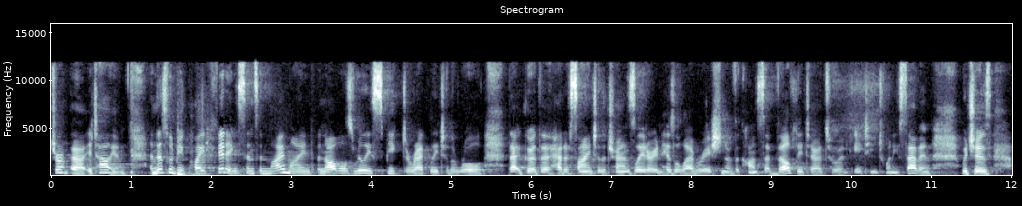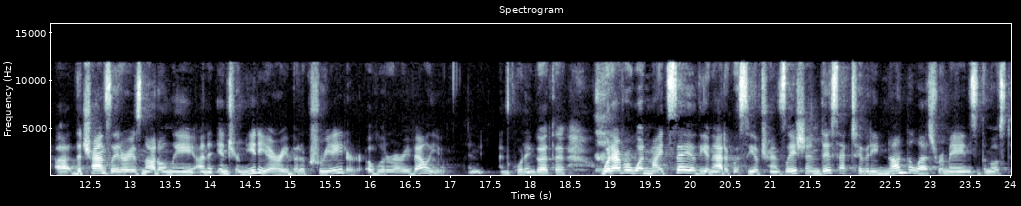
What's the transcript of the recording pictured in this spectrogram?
German, uh, Italian. And this would be quite fitting since, in my mind, the novels really speak directly to the role that Goethe had assigned to the translator in his elaboration of the concept Weltliteratur in 1827, which is uh, the translator is not only an intermediary but a creator of literary value and I'm quoting Goethe, whatever one might say of the inadequacy of translation, this activity nonetheless remains the most,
